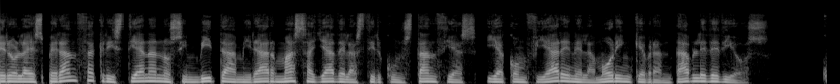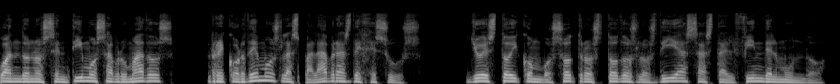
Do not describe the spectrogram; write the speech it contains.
Pero la esperanza cristiana nos invita a mirar más allá de las circunstancias y a confiar en el amor inquebrantable de Dios. Cuando nos sentimos abrumados, recordemos las palabras de Jesús. Yo estoy con vosotros todos los días hasta el fin del mundo.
